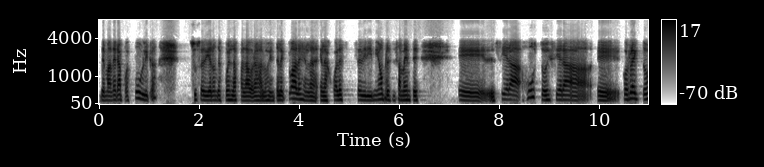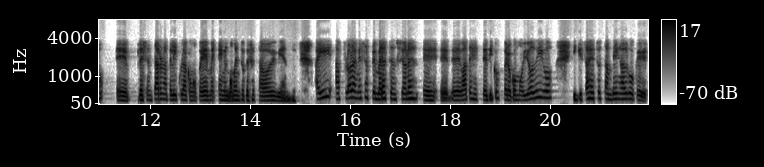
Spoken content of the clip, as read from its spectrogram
de manera pues pública, sucedieron después las palabras a los intelectuales en, las cuales se dirimió precisamente eh, si era justo y si era eh, correcto eh, presentar una película como PM en el momento que se estaba viviendo. Ahí afloran esas primeras tensiones de debates estéticos, pero como yo digo, y quizás esto es también algo que,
